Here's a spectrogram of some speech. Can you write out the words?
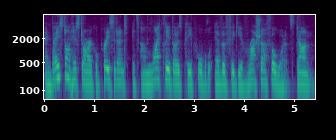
And based on historical precedent, it's unlikely those people will ever forgive Russia for what it's done.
